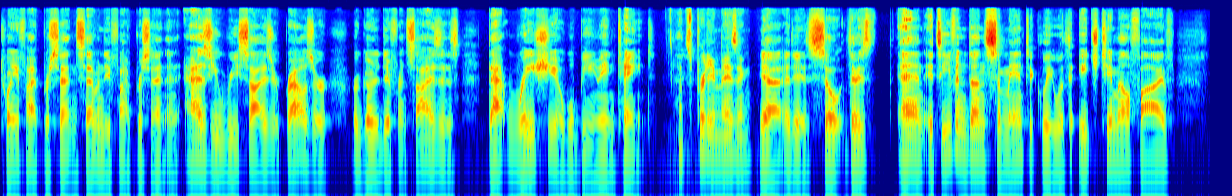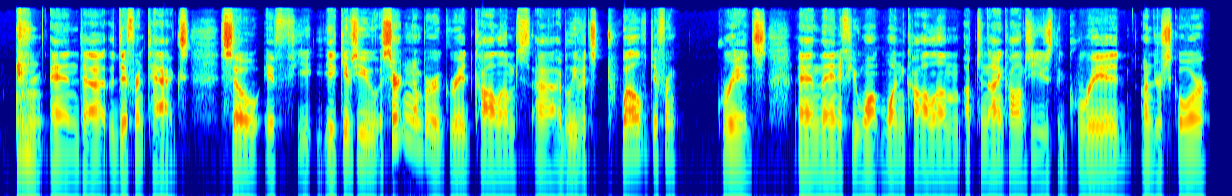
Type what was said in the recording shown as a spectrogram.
25% and 75%, and as you resize your browser or go to different sizes, that ratio will be maintained. That's pretty amazing. Yeah, it is. So there's, and it's even done semantically with HTML5 and uh, the different tags. So if you, it gives you a certain number of grid columns, uh, I believe it's 12 different grids, and then if you want one column up to nine columns, you use the grid underscore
